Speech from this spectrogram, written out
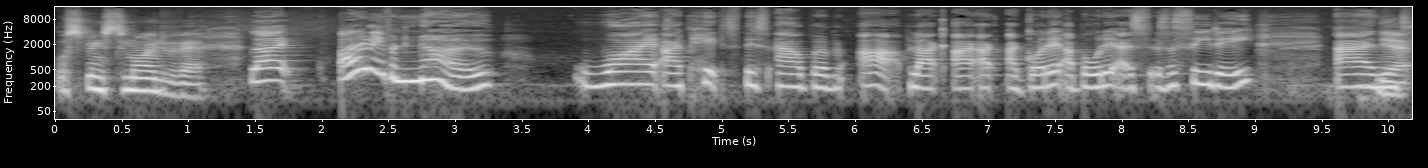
What springs to mind with it? Like, I don't even know why I picked this album up. Like, I, I, I got it, I bought it as, as a CD, and Yeah.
